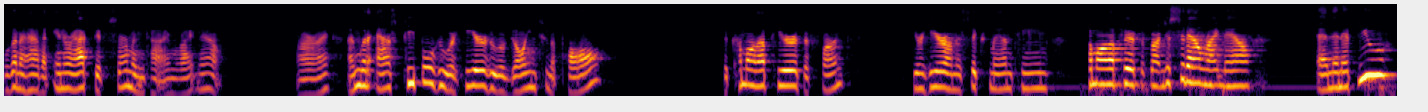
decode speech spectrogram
We're going to have an interactive sermon time right now. All right? I'm going to ask people who are here who are going to Nepal to come on up here at the front. If you're here on the six man team, come on up here at the front. Just sit down right now. And then if you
